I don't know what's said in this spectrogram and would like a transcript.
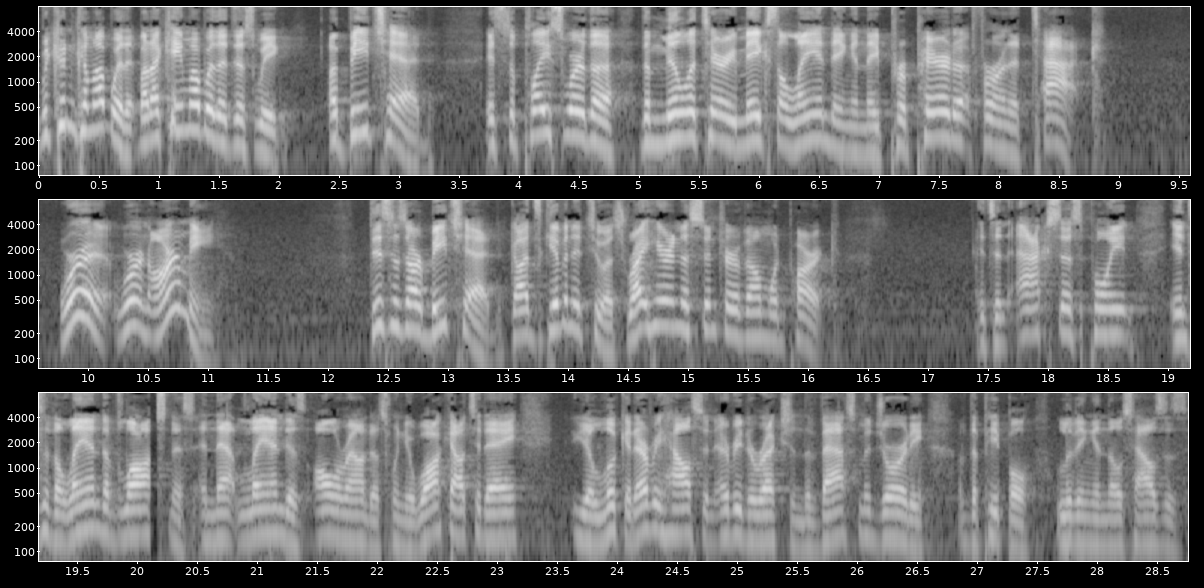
We couldn't come up with it, but I came up with it this week. A beachhead. It's the place where the, the military makes a landing and they prepare to, for an attack. We're, a, we're an army. This is our beachhead. God's given it to us right here in the center of Elmwood Park. It's an access point into the land of lostness, and that land is all around us. When you walk out today you look at every house in every direction, the vast majority of the people living in those houses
